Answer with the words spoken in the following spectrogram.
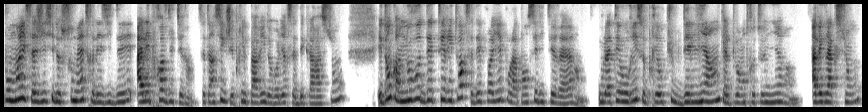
pour moi, il s'agit ici de soumettre les idées à l'épreuve du terrain. C'est ainsi que j'ai pris le pari de relire cette déclaration. Et donc, un nouveau territoire s'est déployé pour la pensée littéraire, où la théorie se préoccupe des liens qu'elle peut entretenir avec l'action,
